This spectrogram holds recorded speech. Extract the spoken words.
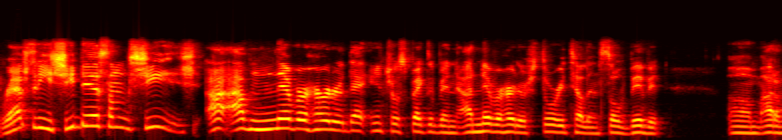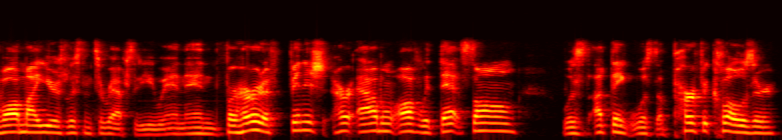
Rapsody, she did some. She, she I, have never heard her that introspective, and I never heard her storytelling so vivid. Um, out of all my years listening to Rapsody, and and for her to finish her album off with that song was, I think, was the perfect closer.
